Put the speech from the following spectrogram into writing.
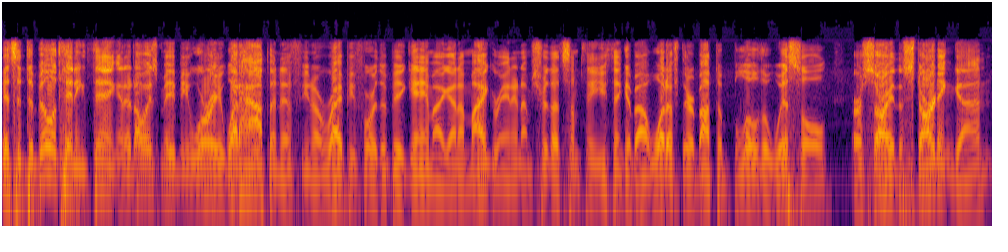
It's a debilitating thing and it always made me worry what happened if you know right before the big game i got a migraine. And i'm sure that's something you think about. What if they're about to blow the whistle or sorry the starting gun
